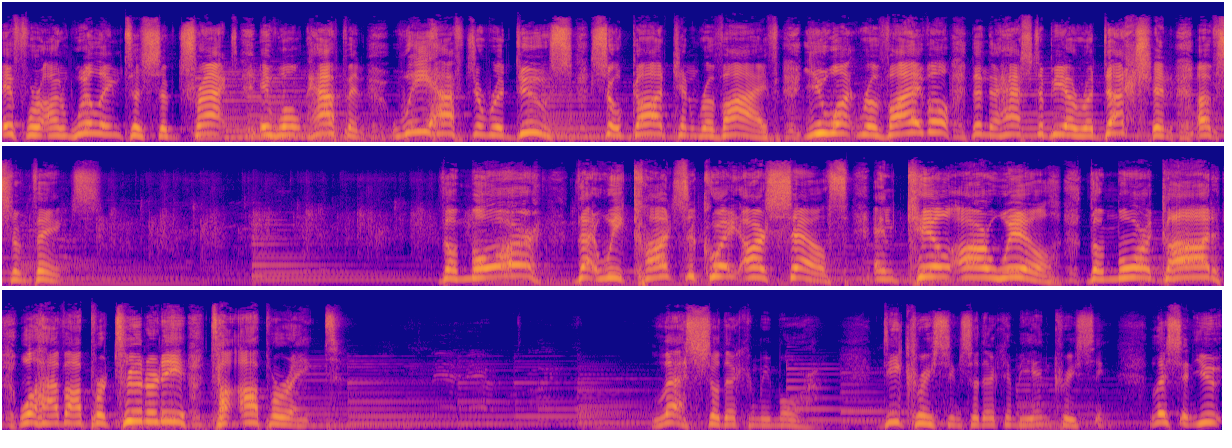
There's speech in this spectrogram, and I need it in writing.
if we're unwilling to subtract, it won't happen. We have to reduce so God can revive. You want revival? Then there has to be a reduction of some things the more that we consecrate ourselves and kill our will, the more God will have opportunity to operate. Less so there can be more. Decreasing so there can be increasing. Listen, you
